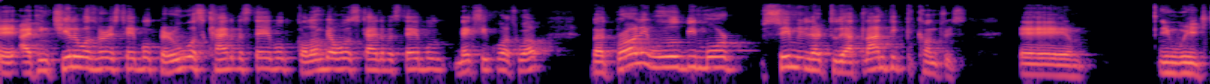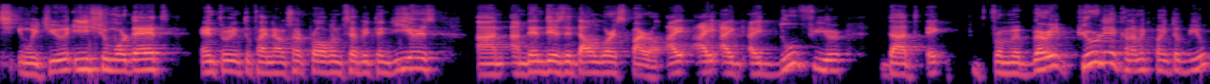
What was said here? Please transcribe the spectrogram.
Uh, I think Chile was very stable. Peru was kind of stable. Colombia was kind of stable. Mexico as well. But probably we will be more similar to the Atlantic countries, um, in which in which you issue more debt, enter into financial problems every 10 years, and, and then there's a downward spiral. I, I, I, I do fear that it, from a very purely economic point of view,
